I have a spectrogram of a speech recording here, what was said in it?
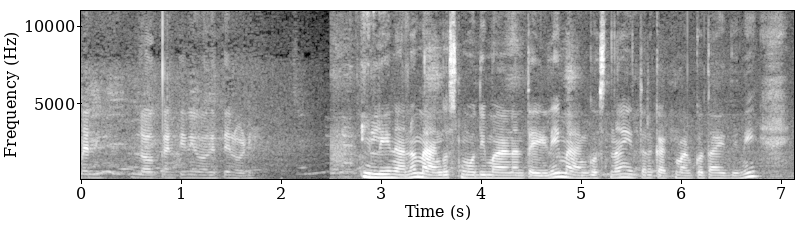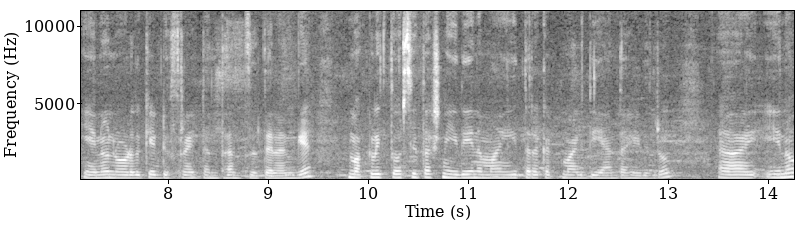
ಬನ್ನಿ ಬ್ಲಾಗ್ ಕಂಟಿನ್ಯೂ ಆಗುತ್ತೆ ನೋಡಿ. ಇಲ್ಲಿ ನಾನು ಮ್ಯಾಂಗೋಸ್ ಮೋದಿ ಮಾಡೋಣ ಅಂತ ಹೇಳಿ ಮ್ಯಾಂಗೋಸ್ನ ಈ ಥರ ಕಟ್ ಮಾಡ್ಕೋತಾ ಇದ್ದೀನಿ. ಏನೋ ನೋಡೋದಕ್ಕೆ ಡಿಫ್ರೆಂಟ್ ಅಂತ ಅನಿಸುತ್ತೆ ನನಗೆ. ಮಕ್ಕಳಿಗೆ ತೋರಿಸಿದ ತಕ್ಷಣ ಇದೇನಮ್ಮ ಈ ಥರ ಕಟ್ ಮಾಡಿದ್ದೀಯಾ ಅಂತ ಹೇಳಿದರು. ಏನೋ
